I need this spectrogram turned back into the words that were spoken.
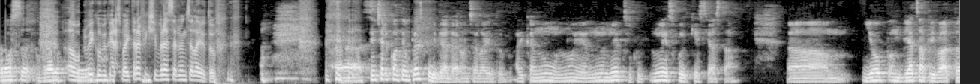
vreau să... Vreau Am vorbit cu Bucharest Bike Traffic și vrea să renunțe la YouTube. Uh, sincer, contemplez cu ideea de a renunța la YouTube. Adică nu, nu, e, nu, nu, exclud, nu exclud chestia asta. Eu în viața privată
